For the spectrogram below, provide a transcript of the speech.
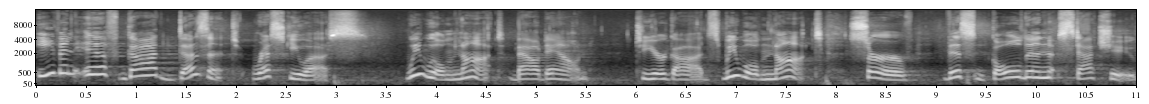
even if God doesn't rescue us, we will not bow down to your gods. We will not serve this golden statue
